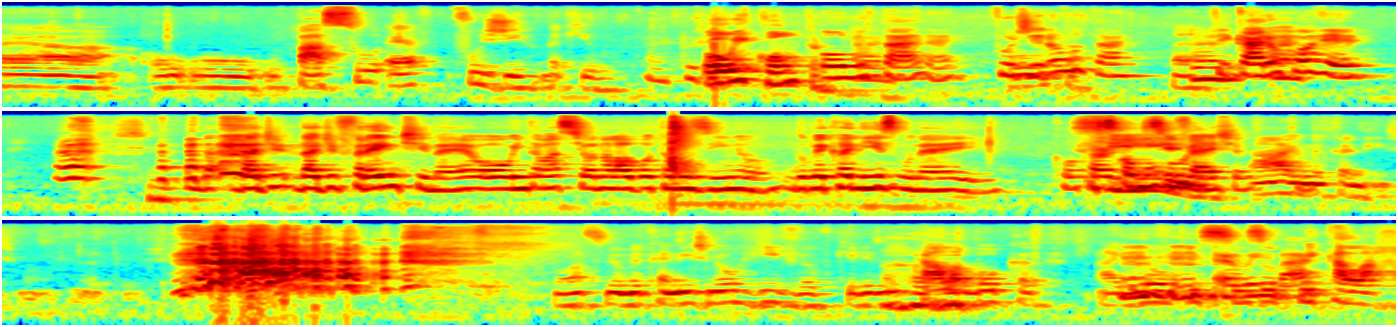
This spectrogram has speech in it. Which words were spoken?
é, o, o, o, passo é fugir daquilo. É, fugir. Ou ir contra. Ou lutar, né? Fugir ou lutar. Ou lutar. É. Ficar ou é. correr. Dá, dá, de, dá de frente, né? Ou então aciona lá o botãozinho do mecanismo, né? E colocar Sim. como se fecha. Ai, o mecanismo. Nossa, meu mecanismo é horrível, porque ele não cala a boca. Aí eu uhum. preciso é me calar.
